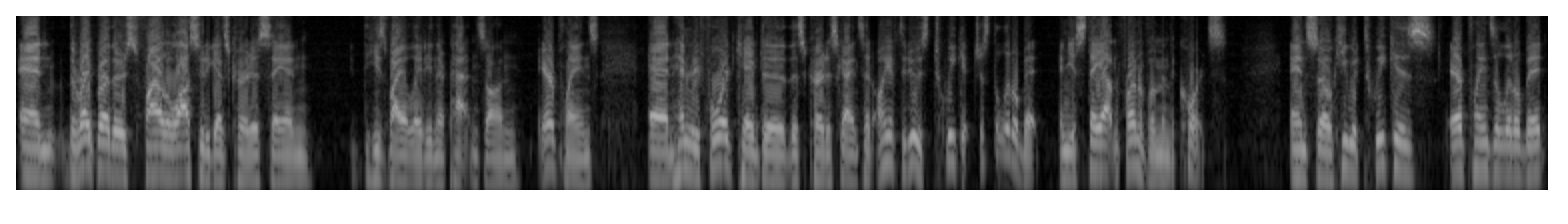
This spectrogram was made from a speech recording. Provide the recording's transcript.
and the Wright brothers filed a lawsuit against Curtiss saying he's violating their patents on airplanes. And Henry Ford came to this Curtiss guy and said, All you have to do is tweak it just a little bit, and you stay out in front of him in the courts. And so he would tweak his airplanes a little bit.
